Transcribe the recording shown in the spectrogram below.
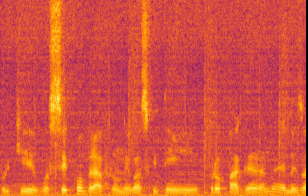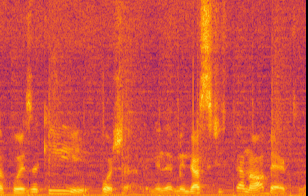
porque você cobrar pra um negócio que tem propaganda é a mesma coisa que, poxa, é melhor, assistir canal aberto, né?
